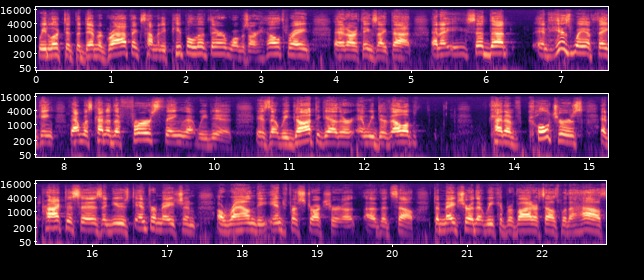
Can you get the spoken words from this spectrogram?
we looked at the demographics, how many people lived there, what was our health rate, and our things like that. And I, he said that in his way of thinking, that was kind of the first thing that we did, is that we got together and we developed kind of cultures and practices and used information around the infrastructure of, of, itself to make sure that we could provide ourselves with a house,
